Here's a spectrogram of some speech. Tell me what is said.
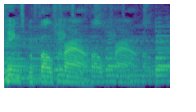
Kings before crowns.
